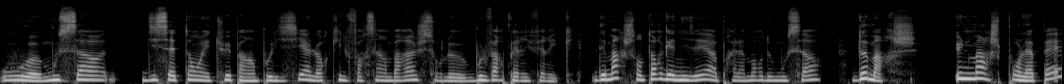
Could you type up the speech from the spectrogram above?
où euh, Moussa, 17 ans, est tué par un policier alors qu'il forçait un barrage sur le boulevard périphérique. Des marches sont organisées après la mort de Moussa. Deux marches. Une marche pour la paix,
